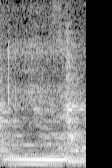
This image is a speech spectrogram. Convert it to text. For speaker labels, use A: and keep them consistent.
A: Música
